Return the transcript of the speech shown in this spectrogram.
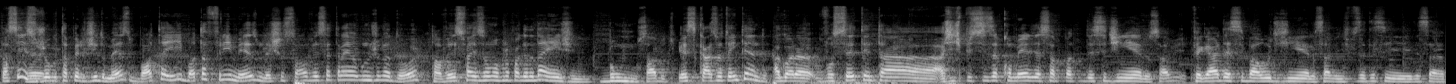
paciência, o jogo tá perdido mesmo, bota aí, bota free mesmo, deixa só ver se atrai algum jogador. Talvez faz uma propaganda da engine. Boom, sabe? Esse caso eu até entendo. Agora, você tentar. A gente precisa comer dessa, desse dinheiro, sabe? Pegar desse baú de dinheiro, sabe? A gente precisa desse, dessa,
